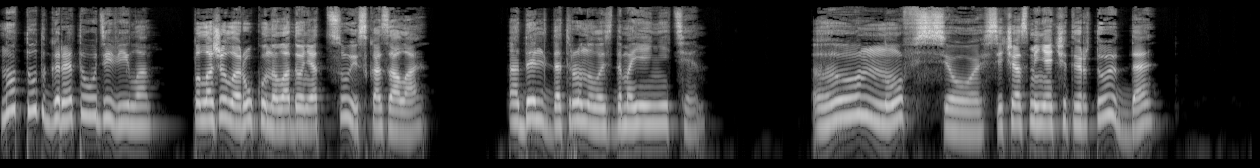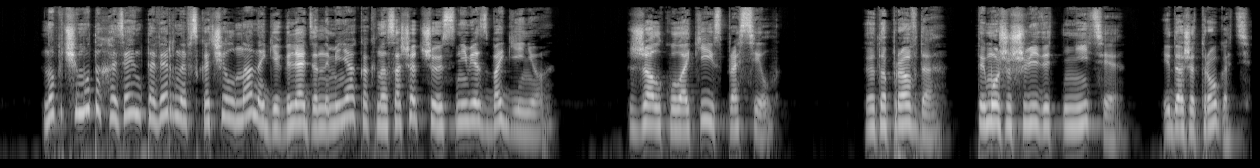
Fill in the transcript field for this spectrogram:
Но тут Грета удивила. Положила руку на ладонь отцу и сказала. Адель дотронулась до моей нити. «О, ну все, сейчас меня четвертуют, да?» Но почему-то хозяин таверны вскочил на ноги, глядя на меня, как на сошедшую с небес богиню. Сжал кулаки и спросил. «Это правда? Ты можешь видеть нити и даже трогать?»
